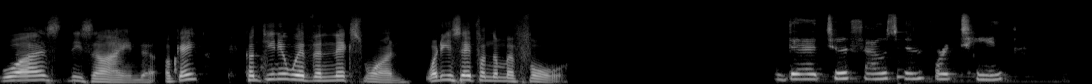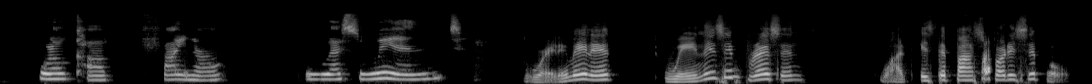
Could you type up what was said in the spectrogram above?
was designed, okay? Continue with the next one. What do you say for number four? The 2014 World Cup final was won Wait a minute. When is in present? What is the past participle?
